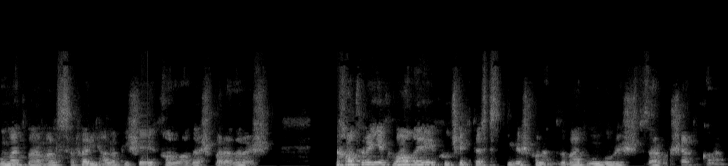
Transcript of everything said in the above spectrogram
اومد به حال سفری حالا پیش خانوادهش برادرش به خاطر یک واقعه کوچک دستگیرش کنند و بعد اون گورش ضرب و شرم کنند.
